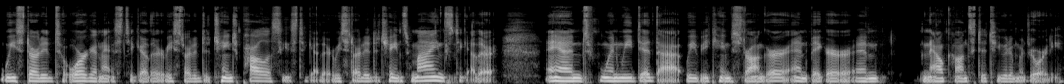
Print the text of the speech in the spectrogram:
we started to organize together. We started to change policies together. We started to change minds together. And when we did that, we became stronger and bigger and now constitute a majority.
